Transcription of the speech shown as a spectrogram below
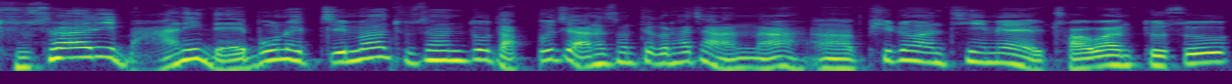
두산이 많이 내보냈지만 두산도 나쁘지 않은 선택을 하지 않았나 어, 필요한 팀의 좌완 투수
